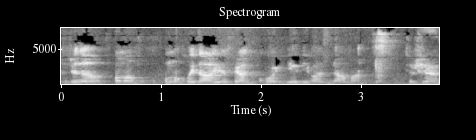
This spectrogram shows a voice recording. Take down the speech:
我觉得我们我们回到一个非常诡异的地方，你知道吗？就是，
